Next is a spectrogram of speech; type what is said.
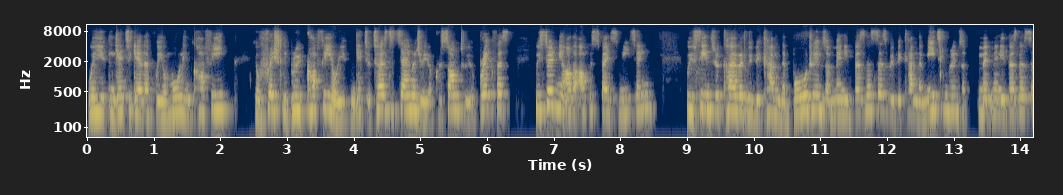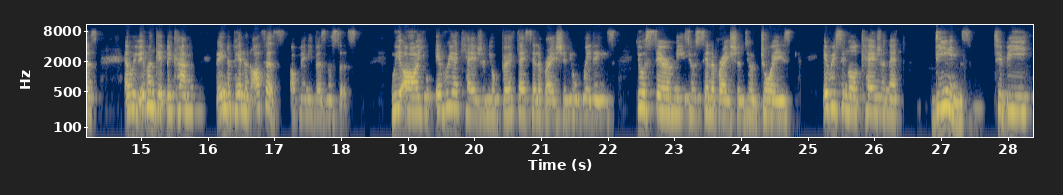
where you can get together for your morning coffee, your freshly brewed coffee, or you can get your toasted sandwich or your croissant or your breakfast. We certainly are the office space meeting. We've seen through COVID, we become the boardrooms of many businesses. We become the meeting rooms of many businesses. And we've even get, become the independent office of many businesses. We are your every occasion, your birthday celebration, your weddings, your ceremonies, your celebrations, your joys, every single occasion that deems to be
